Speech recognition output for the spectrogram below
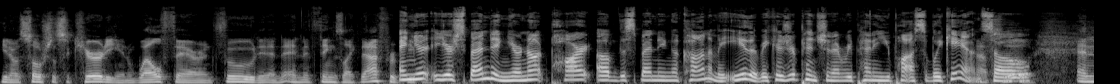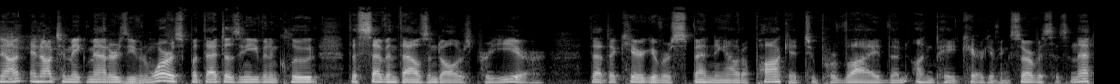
you know social security and welfare and food and and things like that for And people. you're you're spending. You're not part of the spending economy either because you're pinching every penny you possibly can. Absolutely. So and not and not to make matters even worse, but that doesn't even include the seven thousand dollars per year that the caregiver's spending out of pocket to provide the unpaid caregiving services. And that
